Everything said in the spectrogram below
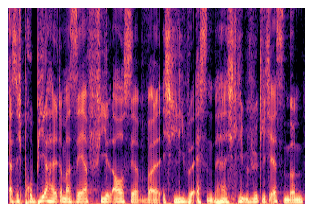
also ich probiere halt immer sehr viel aus, ja, weil ich liebe Essen. Ja, ich liebe wirklich Essen und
